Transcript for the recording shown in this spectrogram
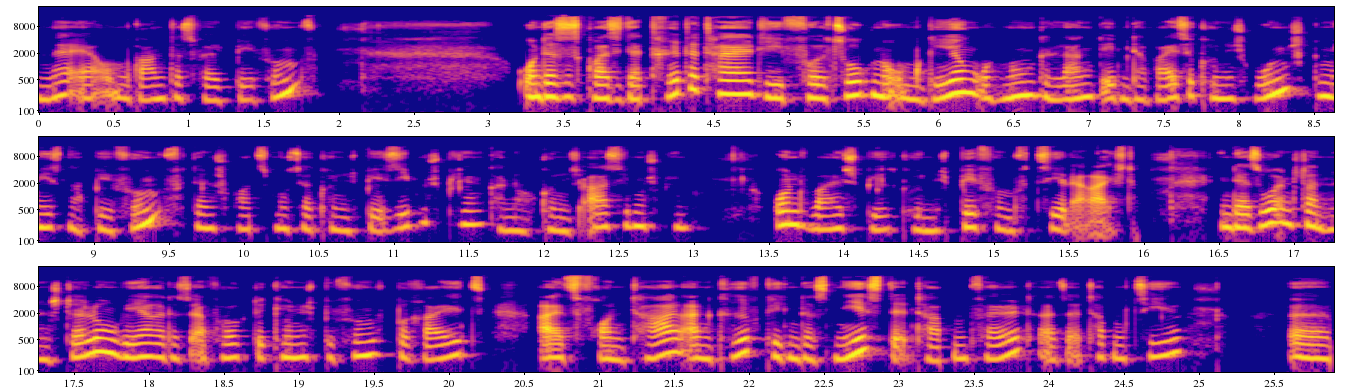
Ne, er umgarnt das Feld B5. Und das ist quasi der dritte Teil, die vollzogene Umgehung. Und nun gelangt eben der weiße König wunschgemäß nach B5, denn Schwarz muss ja König B7 spielen, kann auch König A7 spielen und Weiß spielt König B5 Ziel erreicht. In der so entstandenen Stellung wäre das erfolgte König B5 bereits als Frontalangriff gegen das nächste Etappenfeld, also Etappenziel äh,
